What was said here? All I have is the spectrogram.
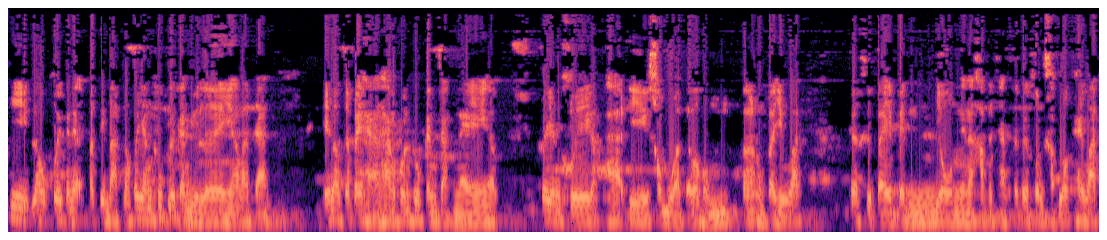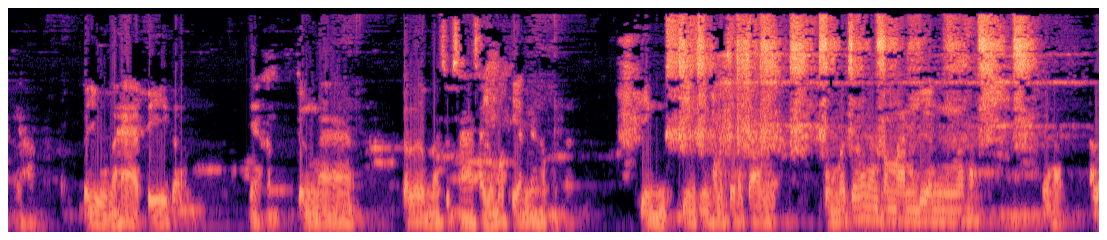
ที่เราคุยกันเนี่ยปฏิบัติเราก็ยังทุกข์ด้วยกันอยู่เลยครับอาจารย์เอ๊ะเราจะไปหาทางพ้นทุกข์กันจากไหนครับ ก็ยังคุยกับพระที่เขาบวชแต่ว่าผมตอนนั้นผมไปอยู่วัด ก็คือไปเป็นโยมเนี่ยนะครับ อาจารย์จะเป็นคนขับรถให้วัดนะครับก็อยู่มาห้าปีก็ เนี่ยครับ จนมาก็เริ่มมาศึกษาใส่หลวงพ่อเทียนนะครับยิ่งยิ่งยิ่งทำมาเจออาจารย์ผมมาเจออาจารย์ประมาณเดือนนึงนะครับนะครับ อะไร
